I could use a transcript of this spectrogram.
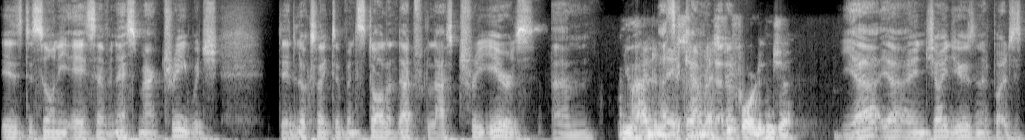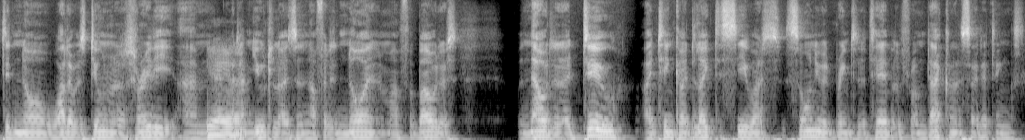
is the Sony A7S Mark III, which it looks like they've been stalling that for the last three years. Um, You had an That's a camera A7S that I- before, didn't you? yeah, yeah, I enjoyed using it, but I just didn't know what I was doing with it. Really, um, Yeah, yeah. I didn't utilize it enough. I didn't know enough about it. But now that I do, I think I'd like to see what Sony would bring to the table from that kind of side of things.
